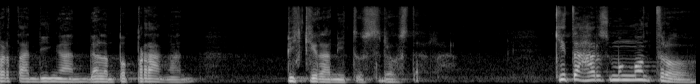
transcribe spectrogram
pertandingan dalam peperangan pikiran itu, saudara-saudara. Kita harus mengontrol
